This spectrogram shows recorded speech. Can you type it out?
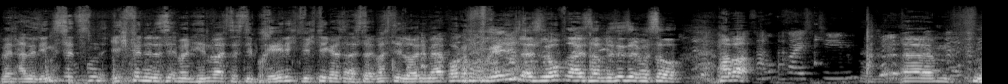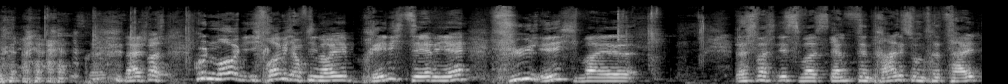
Wenn alle links sitzen, ich finde das ja immer ein Hinweis, dass die Predigt wichtiger ist als der, was die Leute mehr Bock auf Predigt als Lobpreis haben. Das ist ja immer so. Aber Lobpreisteam. ähm, Nein, Spaß. Guten Morgen. Ich freue mich auf die neue Predigtserie. Fühl ich, weil das was ist, was ganz zentral ist für unsere Zeit.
